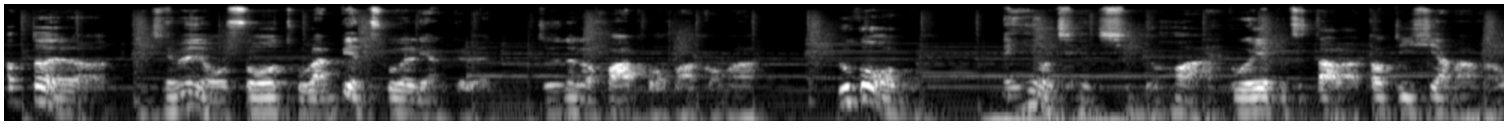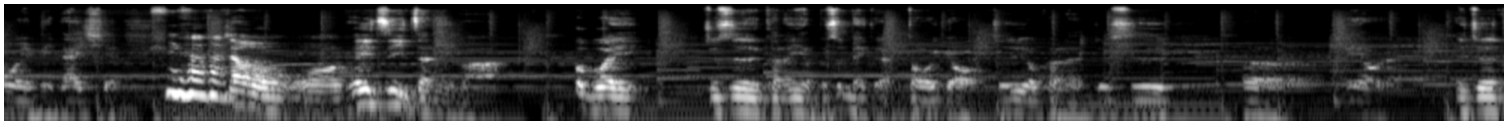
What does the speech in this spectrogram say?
哦，对了，你前面有说突然变出了两个人，就是那个花婆花公啊。如果我没有钱请的话，我也不知道了。到地下嘛，反正我也没带钱。这样我我可以自己整理吗？会不会就是可能也不是每个人都有，就是有可能就是呃没有人，也就是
